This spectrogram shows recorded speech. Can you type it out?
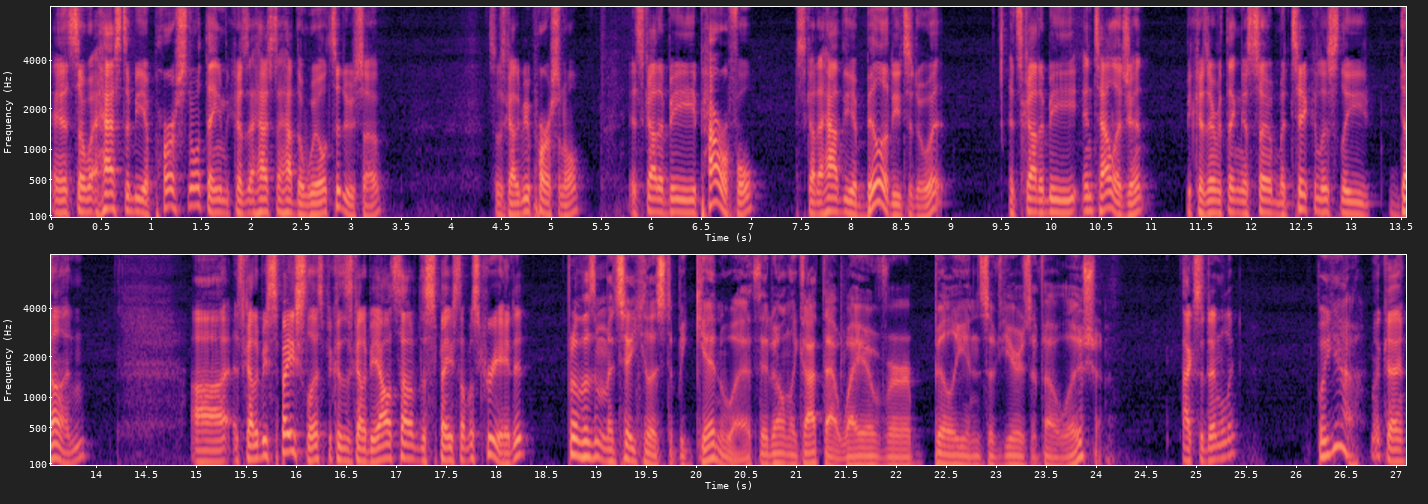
And so it has to be a personal thing because it has to have the will to do so. So it's got to be personal. It's got to be powerful. It's got to have the ability to do it. It's got to be intelligent because everything is so meticulously done. Uh, it's got to be spaceless because it's got to be outside of the space that was created. But it wasn't meticulous to begin with. It only got that way over billions of years of evolution. Accidentally? Well, yeah. Okay,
